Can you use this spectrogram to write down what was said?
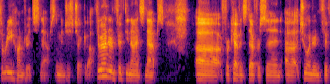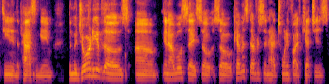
300 snaps. Let me just check it out. 359 snaps uh, for Kevin Stepherson, uh, 215 in the passing game. The majority of those, um, and I will say, so so Kevin Stepherson had 25 catches,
